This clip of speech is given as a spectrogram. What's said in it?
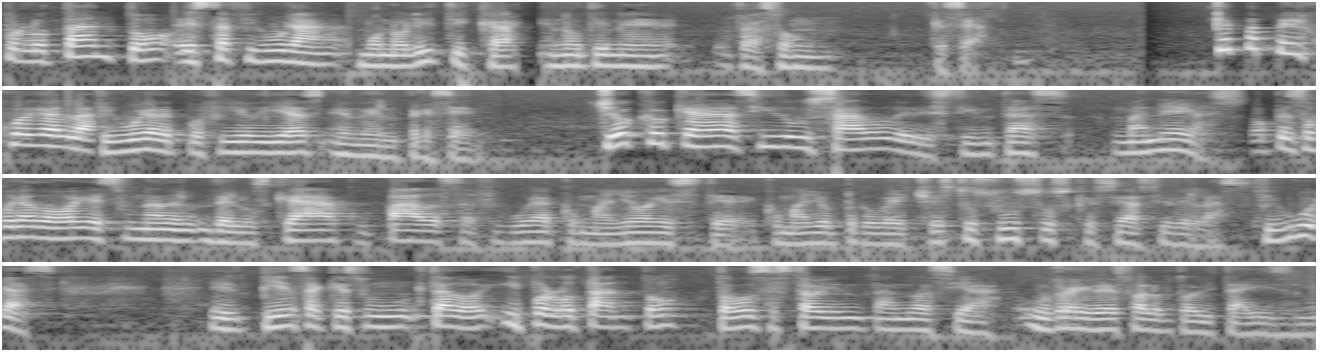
Por lo tanto, esta figura monolítica no tiene razón de ser. ¿Qué papel juega la figura de Porfirio Díaz en el presente? Yo creo que ha sido usado de distintas maneras. López Obrador es uno de los que ha ocupado esta figura con mayor, este, con mayor provecho, estos usos que se hace de las figuras. Él piensa que es un dictador y por lo tanto todo se está orientando hacia un regreso al autoritarismo.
